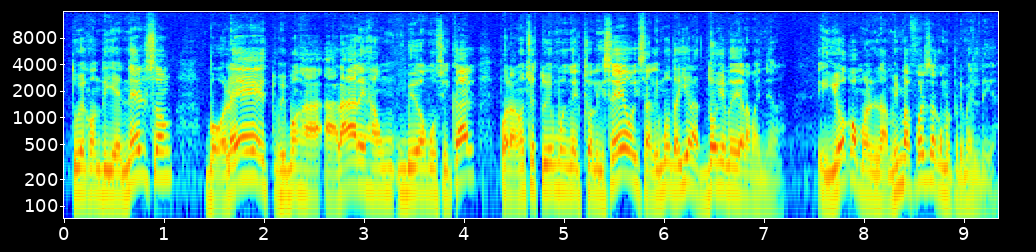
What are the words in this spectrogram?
estuve con DJ Nelson, volé, estuvimos a, a Lares a un, un video musical, por la noche estuvimos en el Choliseo y salimos de allí a las dos y media de la mañana. Y yo como en la misma fuerza como el primer día.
